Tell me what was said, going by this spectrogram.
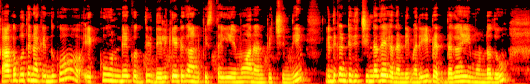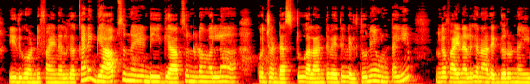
కాకపోతే నాకు ఎందుకో ఎక్కువ ఉండే కొద్దీ డెలికేట్‌గా అనిపిస్తాయి ఏమో అని అనిపించింది ఎందుకంటే ఇది చిన్నదే కదండి మరీ పెద్దగా ఏమి ఉండదు. ఇదిగోండి ఫైనల్‌గా. కానీ గ్యాప్స్ ఉన్నాయండి. గ్యాప్స్ ఉండడం వల్ల కొంచెం డస్ట్ అలాంటివి అయితే వెళ్తూనే ఉంటాయి. ఇంకా ఫైనల్‌గా నా దగ్గరున్న ఈ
